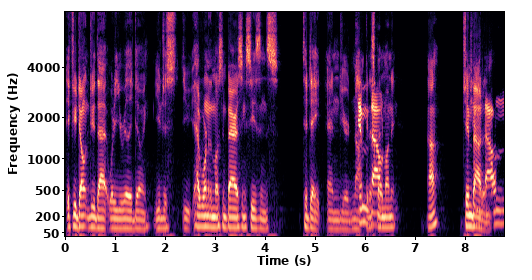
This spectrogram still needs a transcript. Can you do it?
if you don't do that, what are you really doing? You just you had one of the most embarrassing seasons to date, and you're not going to spend money, huh? Jim, Jim Bowden. Bowden,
